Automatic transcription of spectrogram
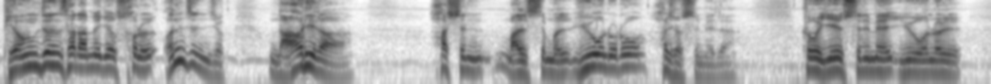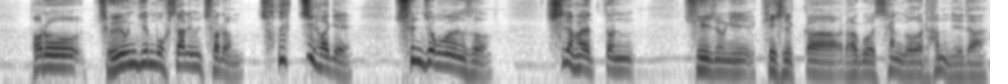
병든 사람에게 손을 얹은즉 나으리라 하신 말씀을 유언으로 하셨습니다. 그 예수님의 유언을 바로 조영기 목사님처럼 철저하게 순종하면서 실행했던 주의종이 계실까라고 생각을 합니다.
